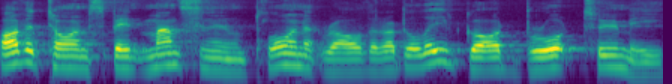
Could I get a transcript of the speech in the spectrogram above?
I've at times spent months in an employment role that I believe God brought to me,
